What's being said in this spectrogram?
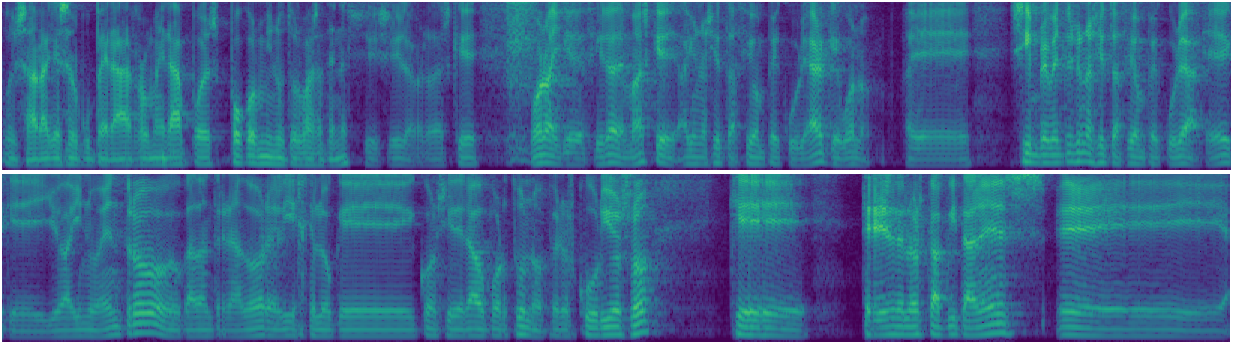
pues ahora que se recupera Romera, pues pocos minutos vas a tener. Sí, sí, la verdad es que, bueno, hay que decir además que hay una situación peculiar, que bueno, eh, simplemente es una situación peculiar, eh, que yo ahí no entro, cada entrenador elige lo que considera oportuno, pero es curioso que tres de los capitanes eh,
